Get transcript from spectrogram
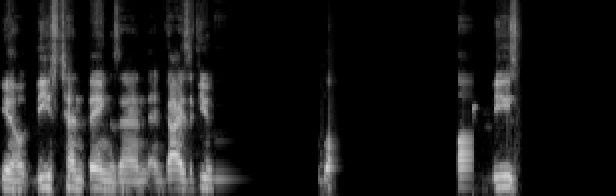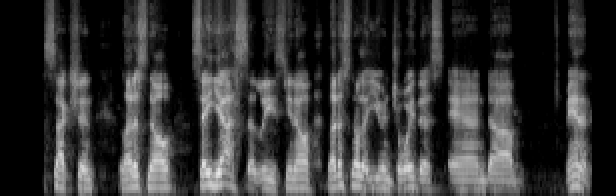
you know these 10 things. And and guys if you love these section let us know say yes at least you know let us know that you enjoy this and um man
